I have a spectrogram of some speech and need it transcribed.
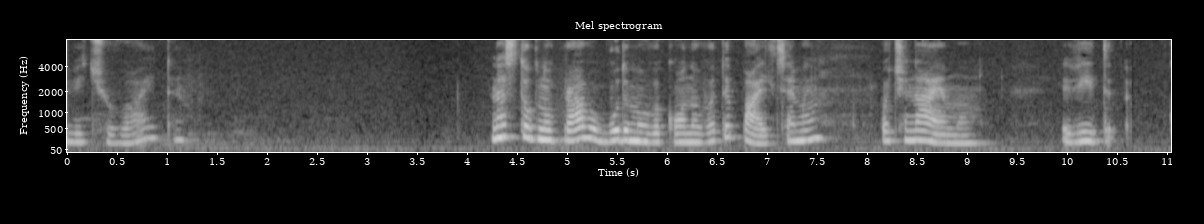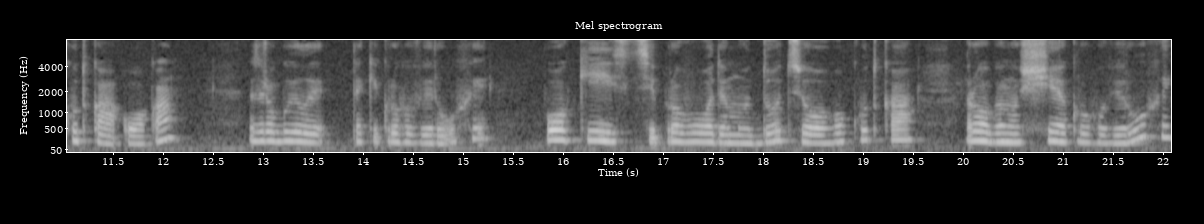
Відчувайте. Наступну вправу будемо виконувати пальцями. Починаємо від кутка ока. Зробили такі кругові рухи. По кістці проводимо до цього кутка, робимо ще кругові рухи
